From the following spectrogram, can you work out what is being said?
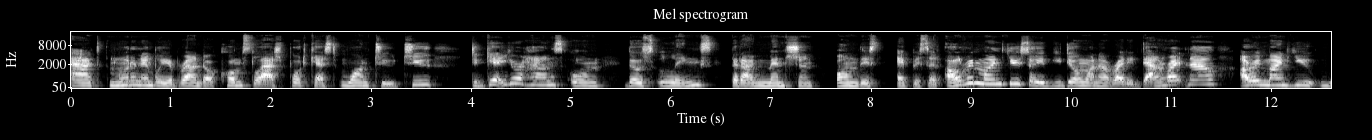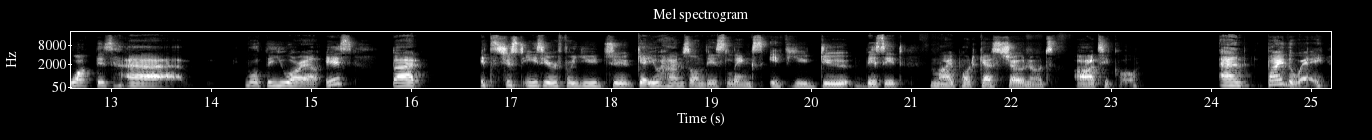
at modernemployerbrand.com slash podcast 122 to get your hands on those links that I mentioned on this episode. I'll remind you, so if you don't want to write it down right now, I'll remind you what this uh, what the URL is, but it's just easier for you to get your hands on these links if you do visit my podcast show notes article. And by the way,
